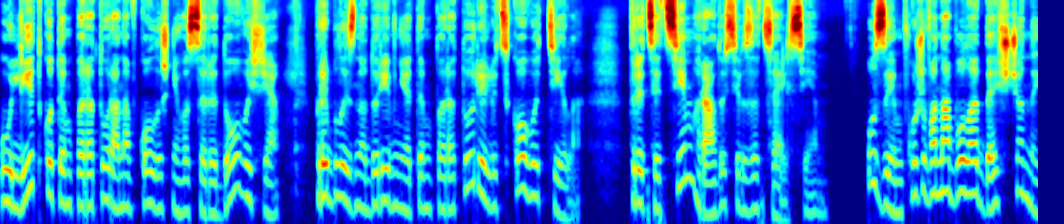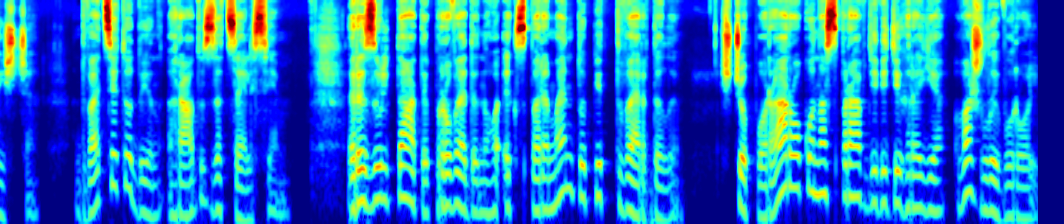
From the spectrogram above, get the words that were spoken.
Улітку температура навколишнього середовища приблизно дорівнює температурі людського тіла 37 градусів за Цельсієм. Узимку ж вона була дещо нижче 21 градус за Цельсієм. Результати проведеного експерименту підтвердили, що пора року насправді відіграє важливу роль.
